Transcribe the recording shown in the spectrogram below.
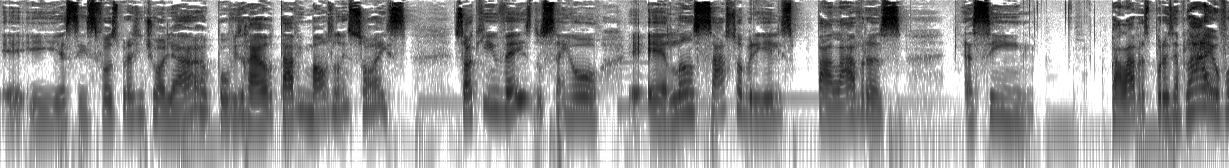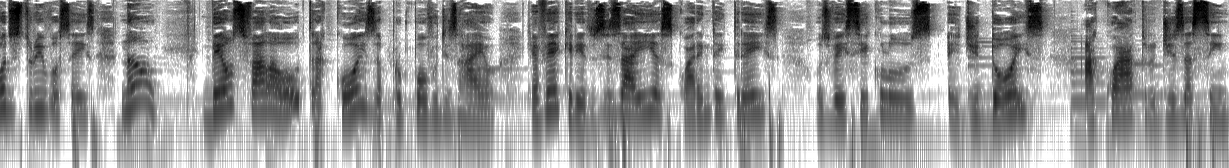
E, e assim, se fosse para a gente olhar, o povo de Israel estava em maus lençóis. Só que em vez do Senhor é, é, lançar sobre eles palavras assim, palavras, por exemplo, ah, eu vou destruir vocês. Não, Deus fala outra coisa para o povo de Israel. Quer ver, queridos? Isaías 43, os versículos eh, de 2 a 4 diz assim:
